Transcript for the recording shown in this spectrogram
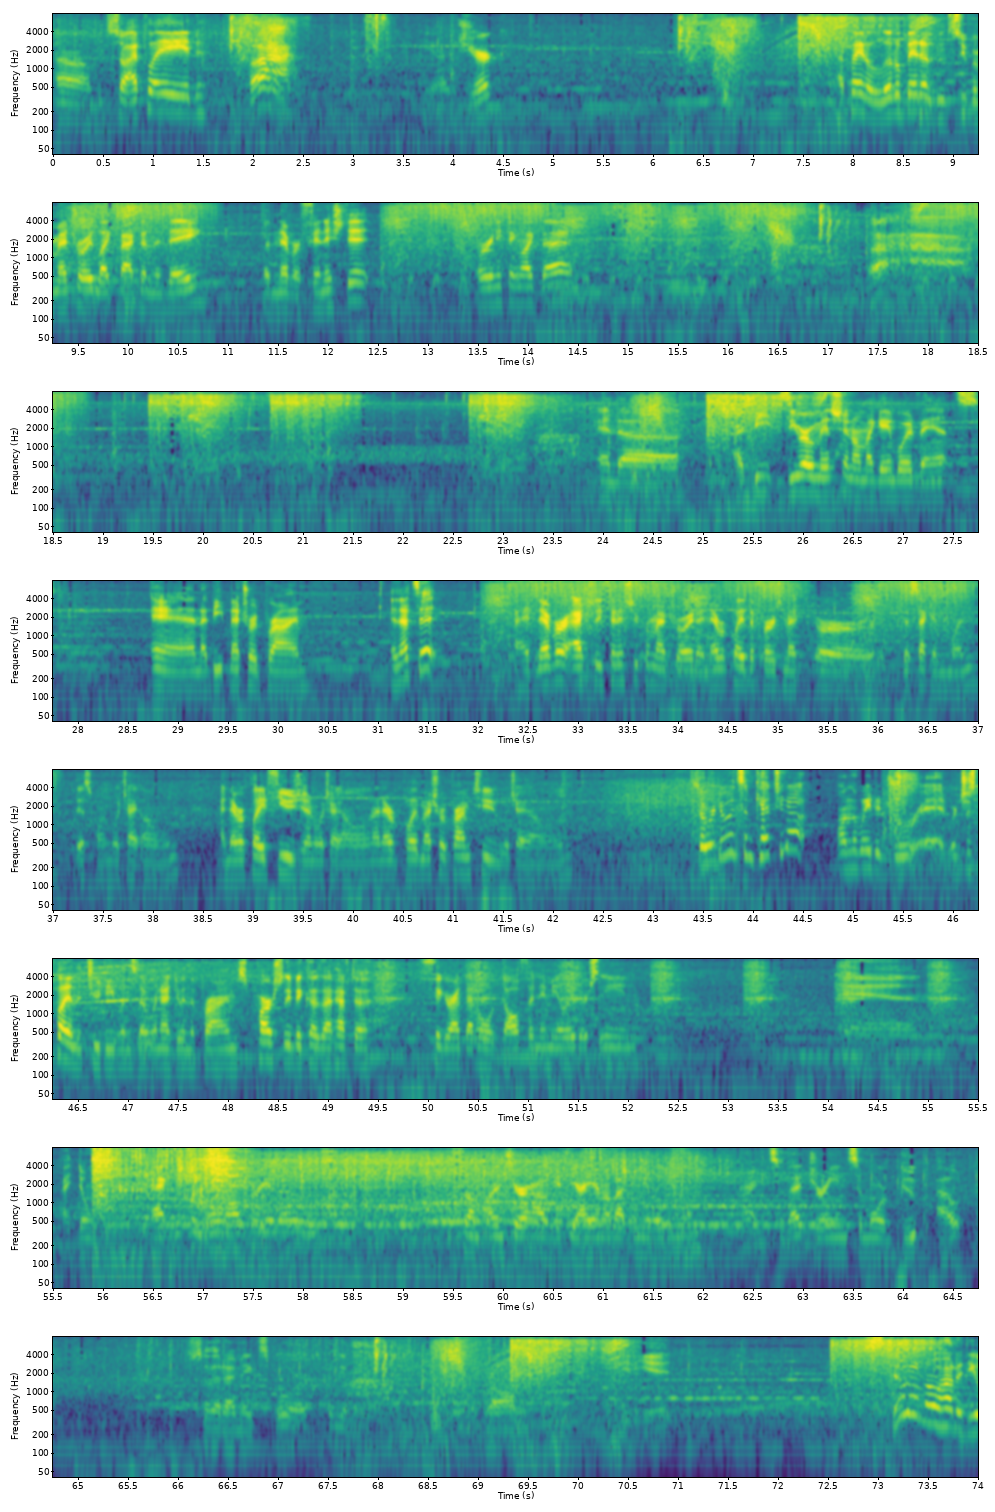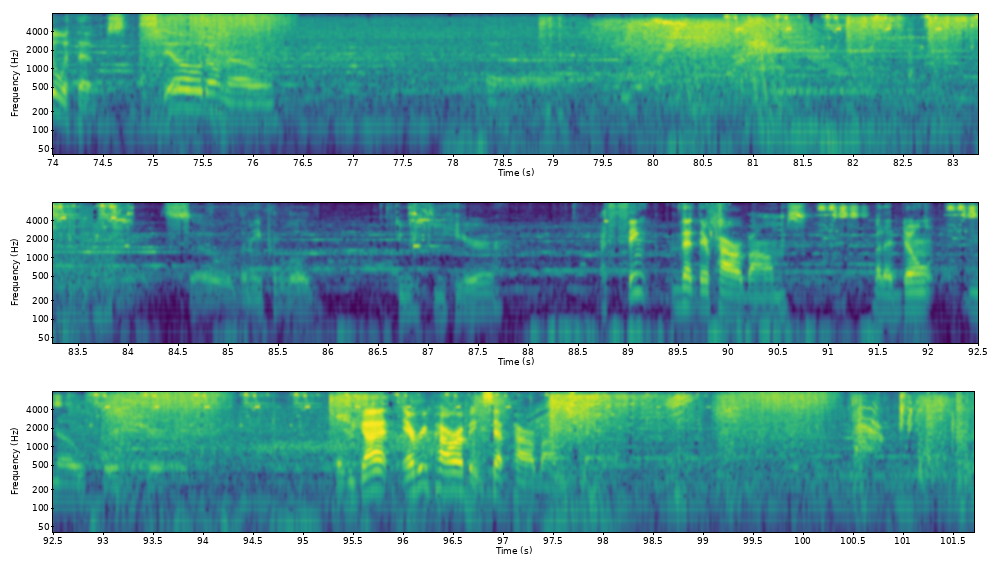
Um, so I played. Ah, yeah, jerk. I played a little bit of Super Metroid like back in the day, but never finished it or anything like that. Ah. And uh, I beat Zero Mission on my Game Boy Advance, and I beat Metroid Prime, and that's it. I had never actually finished Super Metroid. I never played the first Met or the second one, this one, which I own. I never played Fusion, which I own. I never played Metroid Prime 2, which I own. So we're doing some catching up on the way to Dread. We're just playing the 2D ones, though. We're not doing the primes. Partially because I'd have to figure out that whole dolphin emulator scene. And I don't technically own all three of those. So I'm unsure how iffy I am about emulating them. Alright, so that drains some more goop out. So that I may explore. Wrong. Still don't know how to deal with those. Still don't know. Uh, so let me put a little doohickey here. I think that they're power bombs, but I don't know for sure. But we got every power up except power bombs now.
